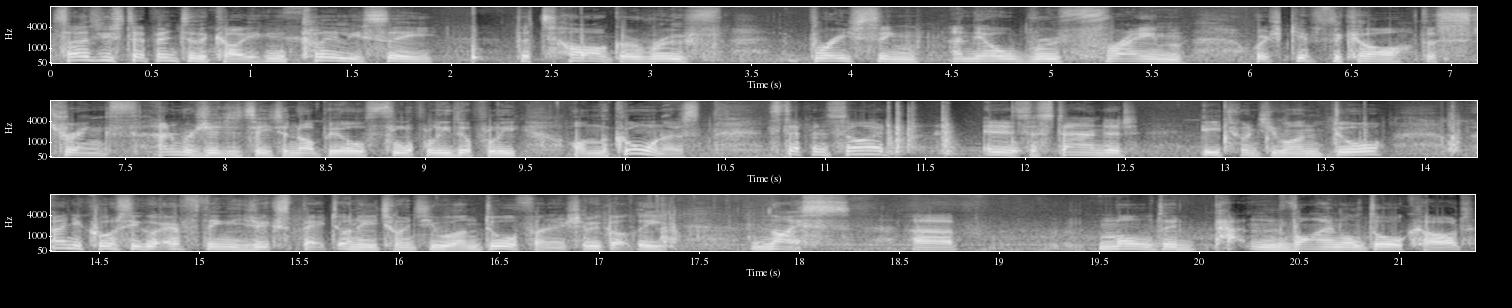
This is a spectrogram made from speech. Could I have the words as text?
So as you step into the car, you can clearly see the Targa roof bracing and the old roof frame, which gives the car the strength and rigidity to not be all floppily dopply on the corners. Step inside, it is a standard E21 door, and of course you've got everything you'd expect on E21 door furniture. We've got the nice uh, moulded patterned vinyl door card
